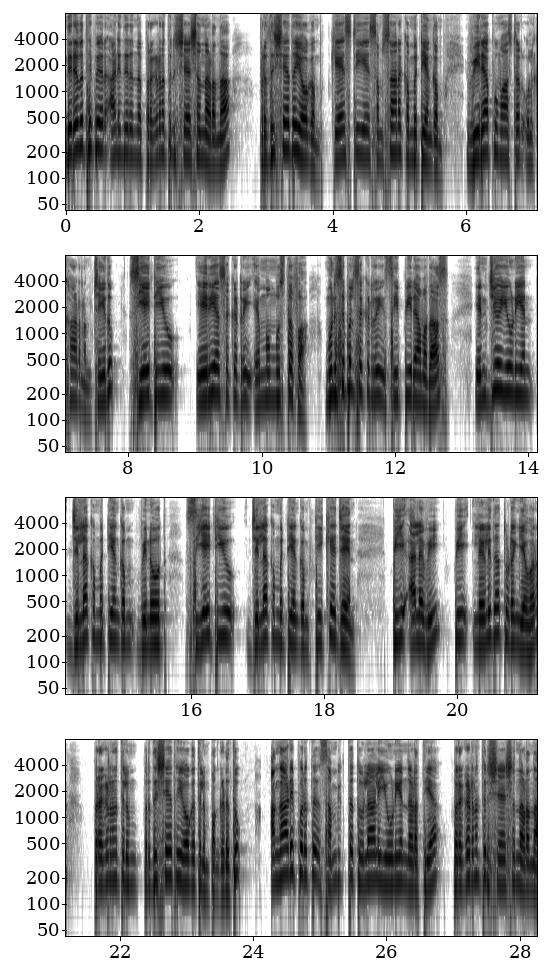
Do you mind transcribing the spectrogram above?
നിരവധി പേർ അണിനിരുന്ന പ്രകടനത്തിന് ശേഷം നടന്ന പ്രതിഷേധ യോഗം കെ എസ് ടി എ സംസ്ഥാന കമ്മിറ്റി അംഗം വീരാപ്പു മാസ്റ്റർ ഉദ്ഘാടനം ചെയ്തു. C I T U area secretary M M Mustafa municipal secretary C P Ramadas N G O union ജില്ലാ കമ്മിറ്റി അംഗം Vinod C I T U ജില്ലാ കമ്മിറ്റി അംഗം T K Jayan P Alavi P Lalitha തുടങ്ങിയവർ പ്രകടനത്തിലും പ്രതിഷേധ യോഗത്തിലും പങ്കെടുത്തു. അങ്ങാടിപ്പുറത്ത് സംയുക്ത തൊഴിലാളി യൂണിയൻ നടത്തിയ പ്രകടനത്തിനു ശേഷം നടന്ന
